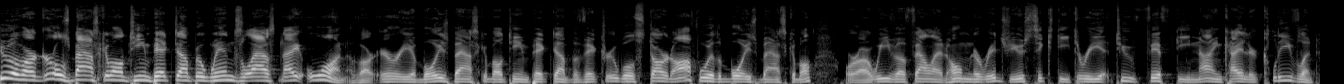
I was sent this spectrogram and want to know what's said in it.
Two of our girls basketball team picked up a wins last night. One of our area boys basketball team picked up a victory. We'll start off with the boys basketball, where Ar-We-Va fell at home to Ridgeview 63 at 259. Kyler Cleveland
